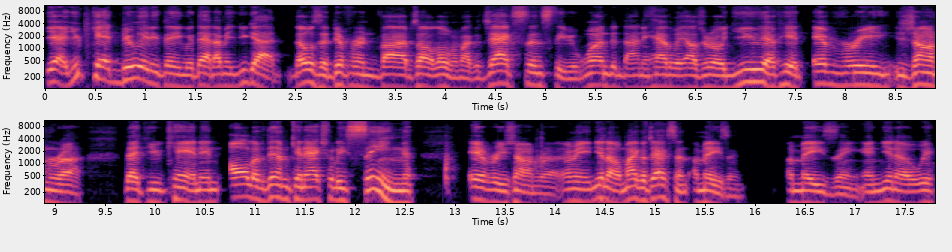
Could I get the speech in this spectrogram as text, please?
yeah, you can't do anything with that. I mean, you got those are different vibes all over. Michael Jackson, Stevie Wonder, Donny Hathaway, Al Jarreau. You have hit every genre that you can, and all of them can actually sing every genre. I mean, you know, Michael Jackson, amazing, amazing, and you know we.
